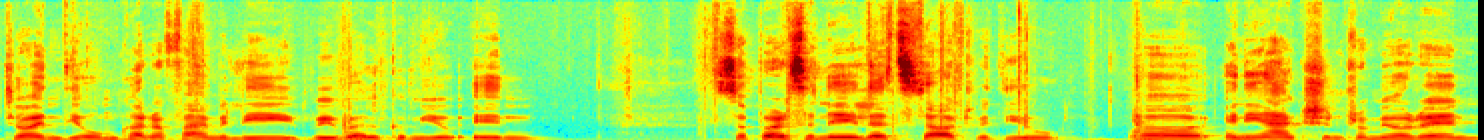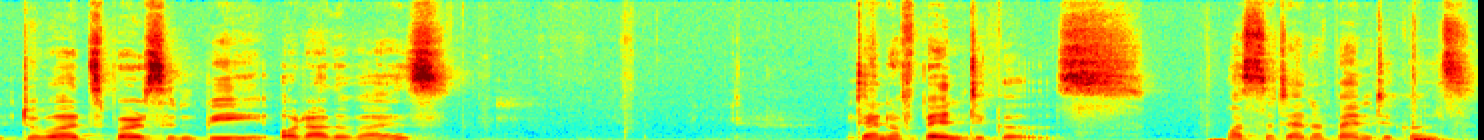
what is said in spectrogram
join the Omkara family. We welcome you in. So, person A, let's start with you. Uh, any action from your end towards person B or otherwise? Ten of Pentacles. What's the Ten of Pentacles?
